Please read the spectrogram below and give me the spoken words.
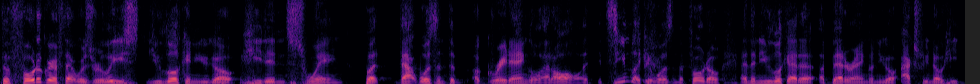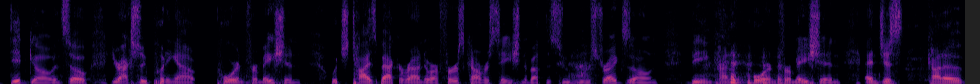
the photograph that was released, you look and you go, he didn't swing, but that wasn't the, a great angle at all. It, it seemed like it was in the photo. And then you look at a, a, better angle and you go, actually, no, he did go. And so you're actually putting out poor information, which ties back around to our first conversation about the Subaru strike zone being kind of poor information and just kind of,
